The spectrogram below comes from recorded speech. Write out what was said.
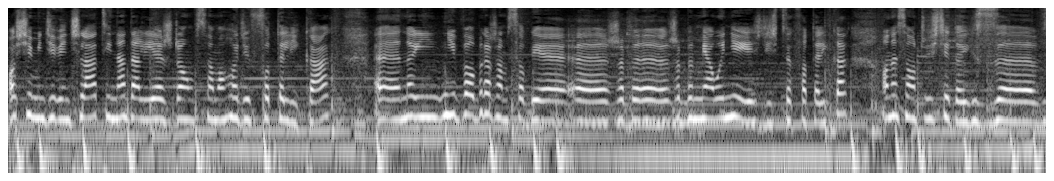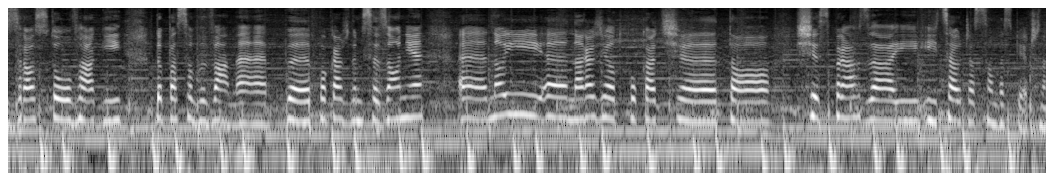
8 i 9 lat i nadal jeżdżą w samochodzie w fotelikach. E, No i nie wyobrażam sobie, e, żeby, żeby miały nie jeździć w tych fotelikach. One są oczywiście do ich wzrostu, wagi dopasowywane p- po każdym sezonie. E, No i e, na razie odpukać e, to się sprawdza i, i cały czas są bezpieczne.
